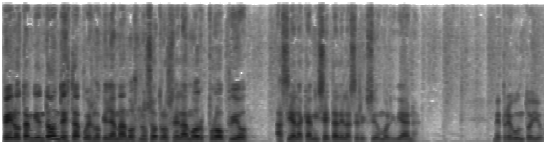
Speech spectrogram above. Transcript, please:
Pero también dónde está pues lo que llamamos nosotros el amor propio hacia la camiseta de la selección boliviana. Me pregunto yo.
